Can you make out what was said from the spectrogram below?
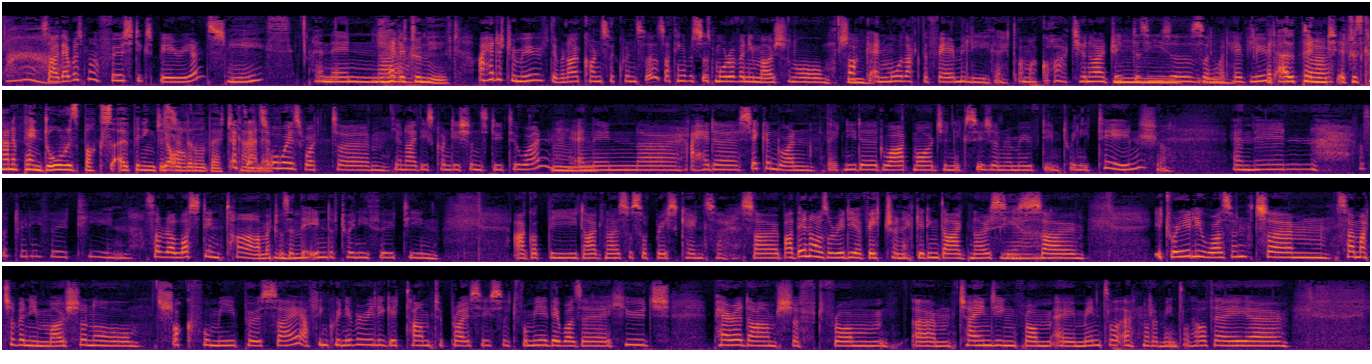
Wow. So that was my first experience, yes. and then You had uh, it removed. I had it removed. There were no consequences. I think it was just more of an emotional shock Mm. and more like the family that, oh my God, you know, I dread diseases and what have you. It But, opened. uh, it was kind of Pandora's box opening just a little bit, that's always what, um, you know, these conditions do to one. Mm. And then uh, I had a second one that needed wide margin excision removed in 2010. Sure. And then, was it 2013? Sorry, I lost in time. It was Mm-hmm. at the end of 2013. I got the diagnosis of breast cancer. So by then I was already a veteran at getting diagnoses. Yeah. So it really wasn't um, so much of an emotional shock for me per se. I think we never really get time to process it. For me, there was a huge paradigm shift from um, changing from a mental, uh, not a mental health, a uh,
